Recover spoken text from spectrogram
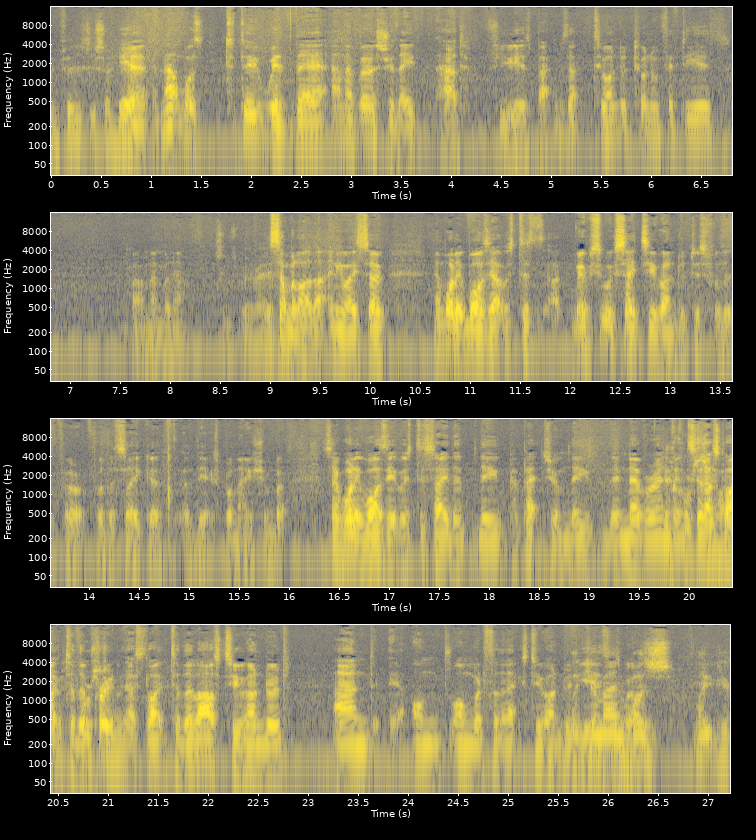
Infinity Sign. Yeah, and that was to do with their anniversary they had a few years back. Was that 200, 250 years? Can't remember now. Seems about right. It's something like that. Anyway, so and what it was, that was to we would say 200 just for the for, for the sake of, of the explanation. But so what it was, it was to say that the perpetuum, the the never ending. course so that's like to the course pre, 200. that's like to the last 200, and on onward for the next 200 Like years. your man as well. Buzz Lightyear.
